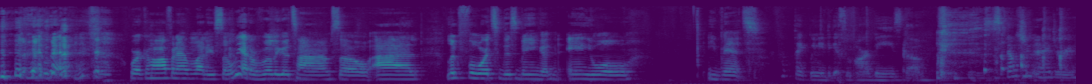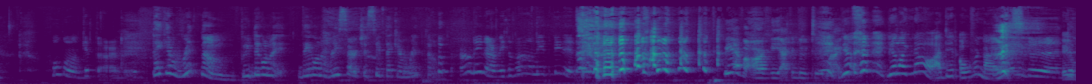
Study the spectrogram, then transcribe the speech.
I'm okay. working hard for that money. So we had a really good time. So I look forward to this being an annual event. I think we need to get some RVs though. Don't you, Adrian? Who gonna get the RV? They can rent them. They're gonna they're gonna research and see if they can rent them. I don't need an RV because I don't need to be there. We have an RV I can do two nights. You're, you're like, no, I did overnight. I'm good. It,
